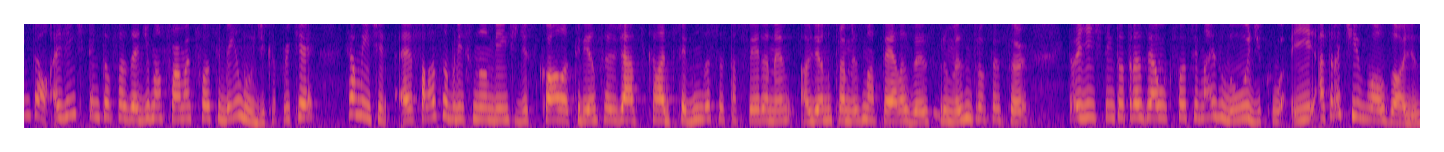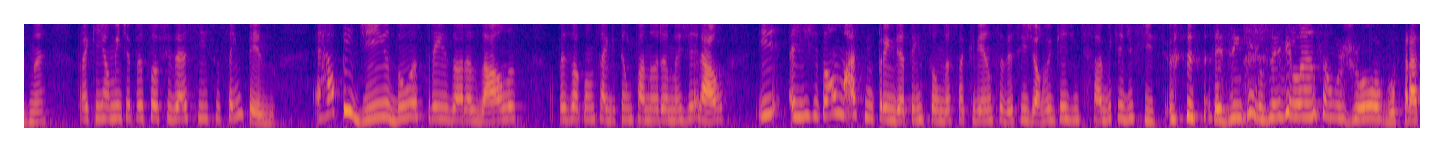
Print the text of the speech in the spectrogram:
Então, a gente tentou fazer de uma forma que fosse bem lúdica, porque realmente é, falar sobre isso no ambiente de escola, a criança já fica lá de segunda a sexta-feira, né, olhando para a mesma tela, às vezes para o mesmo professor. Então a gente tentou trazer algo que fosse mais lúdico e atrativo aos olhos, né, para que realmente a pessoa fizesse isso sem peso. É rapidinho, duas, três horas aulas, a pessoa consegue ter um panorama geral E a gente tentou ao máximo prender a atenção dessa criança, desse jovem, que a gente sabe que é difícil. Vocês, inclusive, lançam um jogo para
